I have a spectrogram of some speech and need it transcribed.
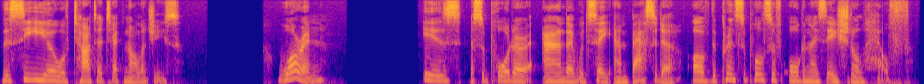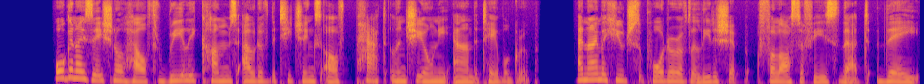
the CEO of Tata Technologies. Warren is a supporter and I would say ambassador of the principles of organizational health. Organizational health really comes out of the teachings of Pat Lencioni and the Table Group. And I'm a huge supporter of the leadership philosophies that they,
